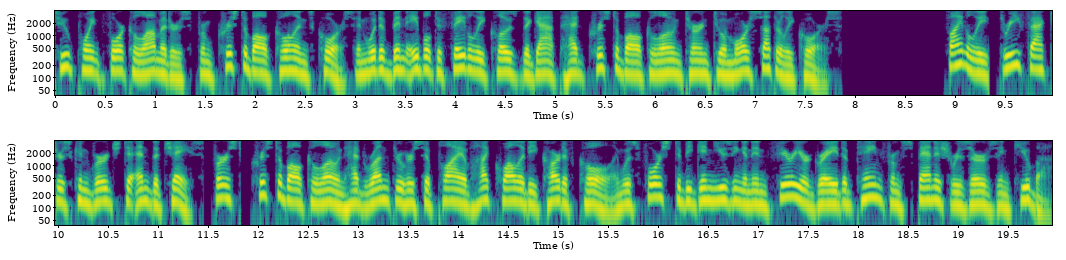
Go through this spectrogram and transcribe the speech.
2.4 kilometers) from Cristobal Colón's course and would have been able to fatally close the gap had Cristobal Colón turned to a more southerly course. Finally, three factors converged to end the chase. First, Cristobal Colón had run through her supply of high-quality Cardiff coal and was forced to begin using an inferior grade obtained from Spanish reserves in Cuba.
